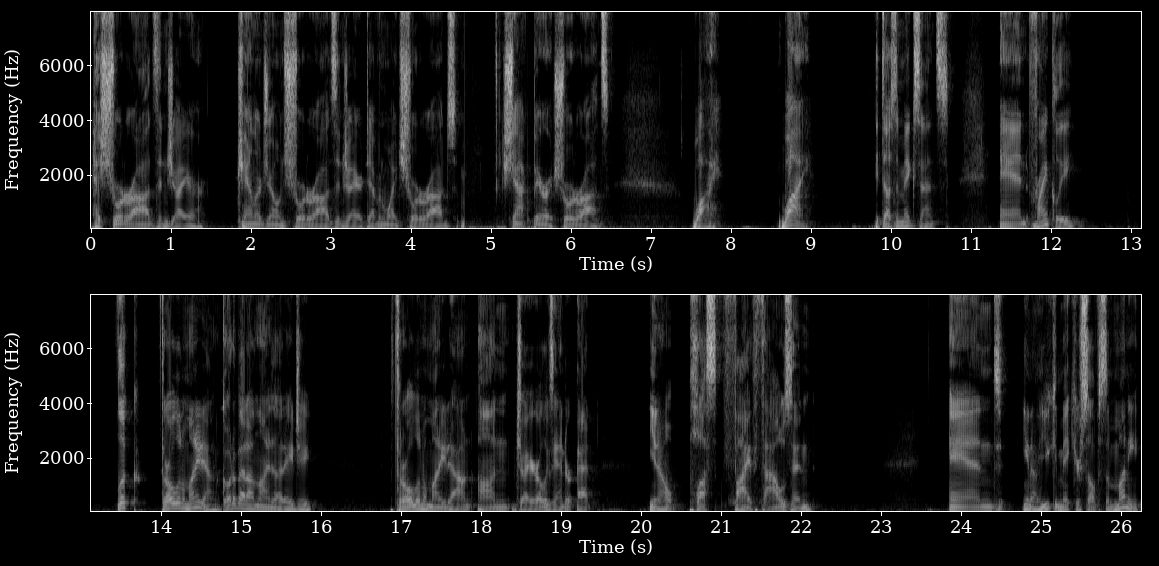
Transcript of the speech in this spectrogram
has shorter odds than Jaire. Chandler Jones, shorter odds than Jaire. Devin White, shorter odds. Shaq Barrett, shorter odds. Why? Why? It doesn't make sense. And frankly, look, throw a little money down. Go to betonline.ag. Throw a little money down on Jaire Alexander at, you know, plus 5,000. And, you know, you can make yourself some money.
